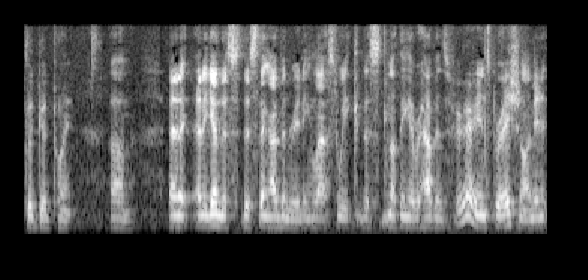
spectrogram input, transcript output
good, good point. Um, and and again, this this thing I've been reading last week, this nothing ever happens, very inspirational. I mean,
